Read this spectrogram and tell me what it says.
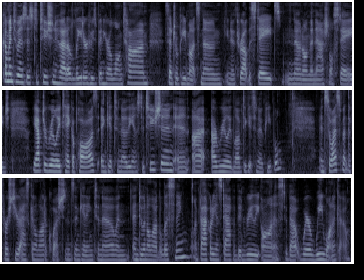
come into an institution who had a leader who's been here a long time, Central Piedmont's known, you know, throughout the states, known on the national stage you have to really take a pause and get to know the institution. And I, I really love to get to know people. And so I spent the first year asking a lot of questions and getting to know and, and doing a lot of listening. And faculty and staff have been really honest about where we want to go.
